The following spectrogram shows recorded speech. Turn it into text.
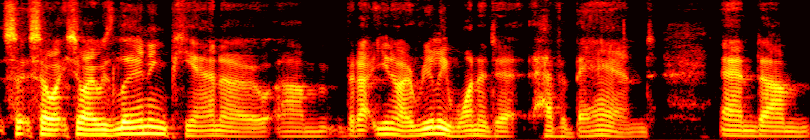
so so so I was learning piano, um, but I, you know I really wanted to have a band, and um,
